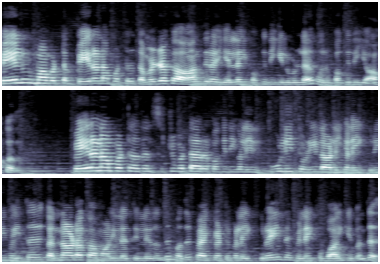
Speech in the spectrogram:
வேலூர் மாவட்டம் பேரணாம்பட்டு தமிழக ஆந்திர எல்லை பகுதியில் உள்ள ஒரு பகுதியாகும். பேரணாம்பட்டு அதன் சுற்றுவட்டார பகுதிகளில் கூலி தொழிலாளிகளை குறிவைத்து கர்நாடகா மாநிலத்திலிருந்து மது பாக்கெட்டுகளை குறைந்த விலைக்கு வாங்கி வந்து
